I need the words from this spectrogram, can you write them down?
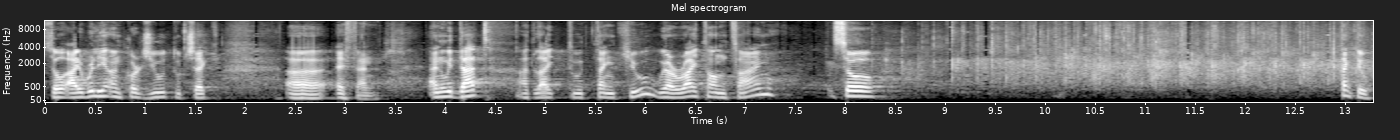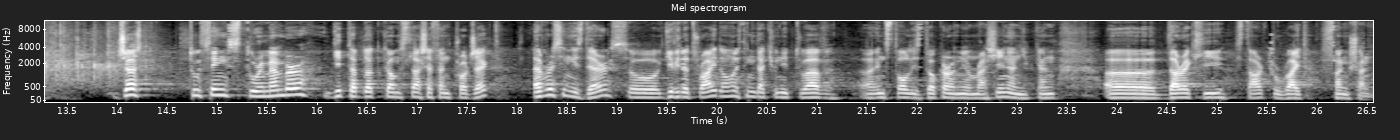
So I really encourage you to check uh, FN. And with that, I'd like to thank you. We are right on time. So thank you. Just two things to remember, github.com slash fn project everything is there, so give it a try. The only thing that you need to have uh, installed is Docker on your machine, and you can uh, directly start to write function.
